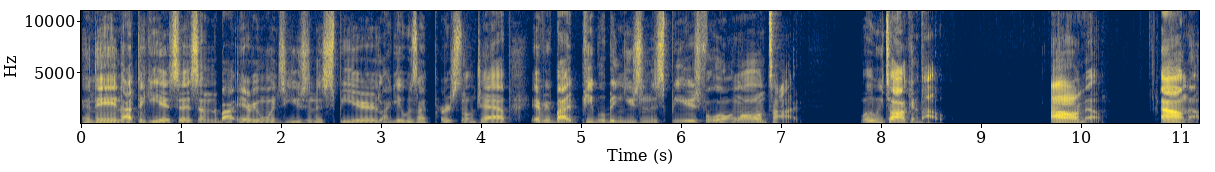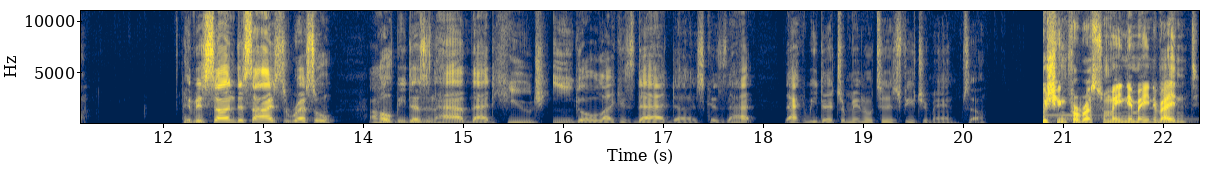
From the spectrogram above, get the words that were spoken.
And then I think he had said something about everyone's using the spear, like it was like personal jab. Everybody, people been using the spears for a long time. What are we talking about? I don't know. I don't know. If his son decides to wrestle, I hope he doesn't have that huge ego like his dad does, because that that could be detrimental to his future, man. So pushing for WrestleMania main event.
